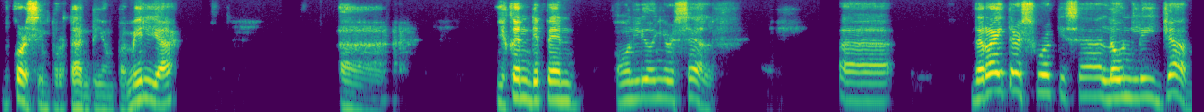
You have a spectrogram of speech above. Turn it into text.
Of course, importante yung pamilya. Uh, you can depend only on yourself. Uh, the writer's work is a lonely job.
